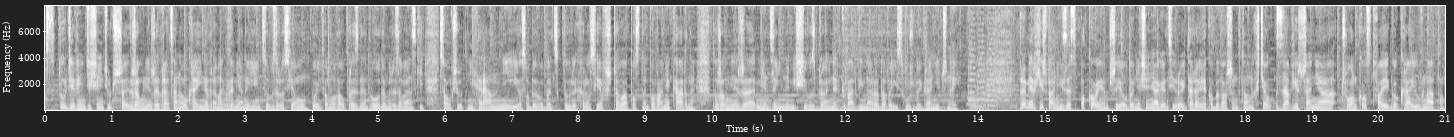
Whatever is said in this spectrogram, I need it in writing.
193 żołnierzy wraca na Ukrainę w ramach wymiany jeńców z Rosją, poinformował prezydent Wołodymyr Zełenski. Są wśród nich ranni i osoby, wobec których Rosja wszczęła postępowanie karne. To żołnierze m.in. Sił Zbrojnych, Gwardii Narodowej i Służby Granicznej. Premier Hiszpanii ze spokojem przyjął doniesienia agencji Reutera, jakoby Waszyngton chciał zawieszenia członkostwa jego kraju w NATO.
